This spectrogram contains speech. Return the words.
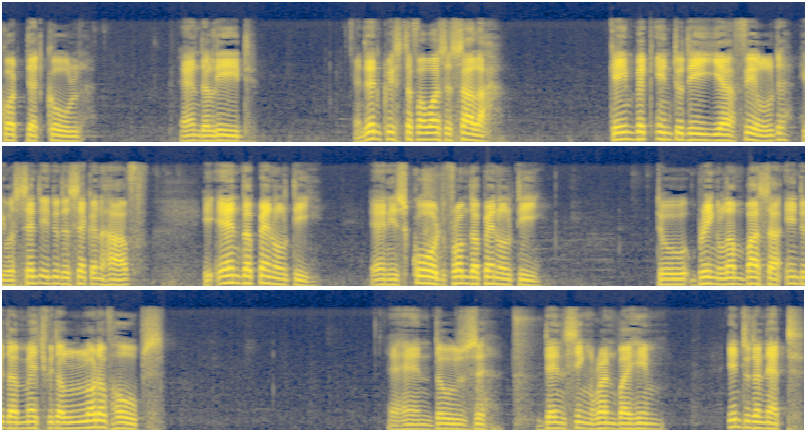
got that goal and the lead. And then Christopher Wasasala came back into the uh, field. He was sent into the second half. He earned the penalty and he scored from the penalty to bring Labasa into the match with a lot of hopes. And those uh, dancing run by him into the net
